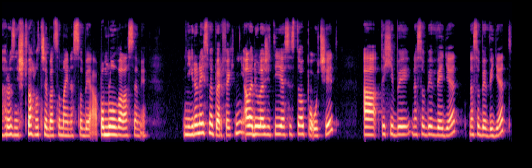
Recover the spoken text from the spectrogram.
hrozně štvalo třeba, co mají na sobě a pomlouvala jsem je. Nikdo nejsme perfektní, ale důležitý je se z toho poučit a ty chyby na sobě vědět na sobě vidět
